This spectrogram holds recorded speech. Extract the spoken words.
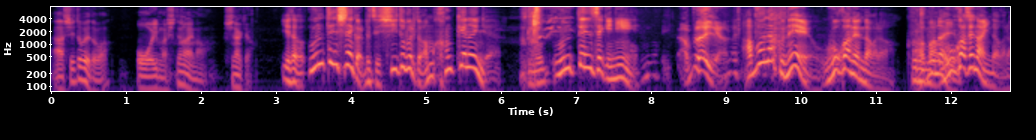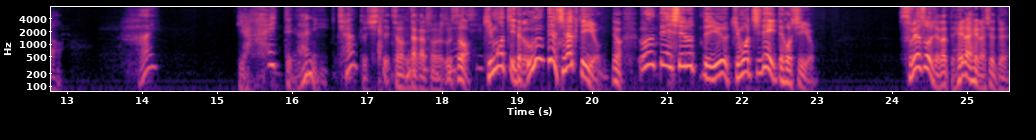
あシートベルトは？おお今してないな。しなきゃ。いやだから運転しないから別にシートベルトあんま関係ないんだよ。運転席に危ないじゃん。危なくねえよ。動かねえんだから。車。動かせないんだから。はい。いや、入って何？ちゃんとして。そうだからそれ嘘。気持ちいい。だから運転しなくていいよ。でも運転してるっていう気持ちでいてほしいよ。そりゃそうじゃん。だってヘラヘラしてて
